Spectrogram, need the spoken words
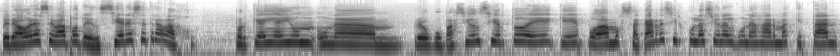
pero ahora se va a potenciar ese trabajo, porque ahí hay un- una mm, preocupación, ¿cierto?, de que podamos sacar de circulación algunas armas que están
